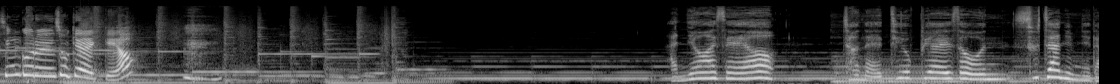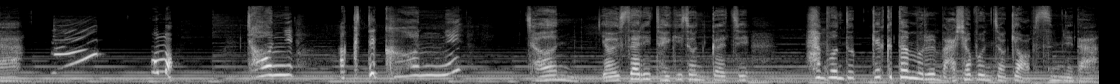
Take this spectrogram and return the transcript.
친구를 소개할게요. 안녕하세요. 전 에티오피아에서 온 수잔입니다. 저 언니, 아 그때 그 언니? 전 10살이 되기 전까지 한 번도 깨끗한 물을 마셔본 적이 없습니다.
